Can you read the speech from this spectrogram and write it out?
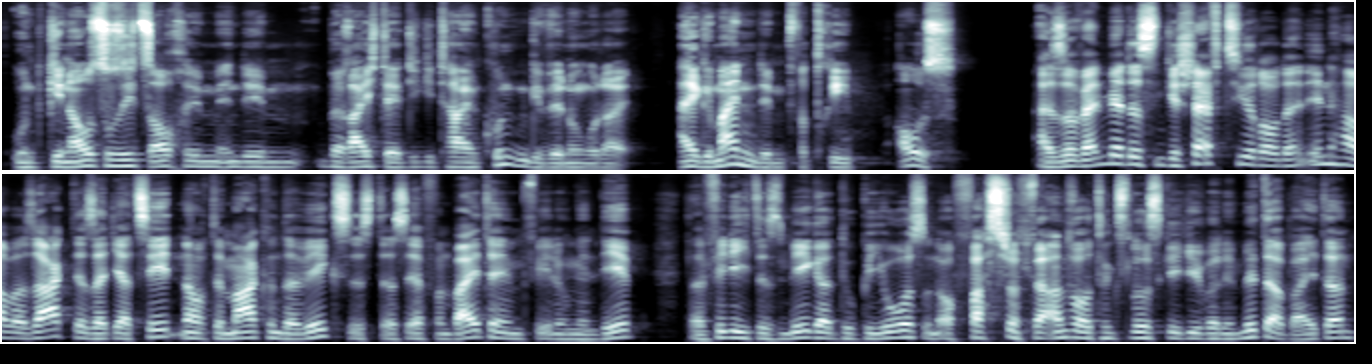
Und genauso sieht es auch im, in dem Bereich der digitalen Kundengewinnung oder allgemein in dem Vertrieb aus. Also wenn mir das ein Geschäftsführer oder ein Inhaber sagt, der seit Jahrzehnten auf dem Markt unterwegs ist, dass er von Weiterempfehlungen lebt, dann finde ich das mega dubios und auch fast schon verantwortungslos gegenüber den Mitarbeitern.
